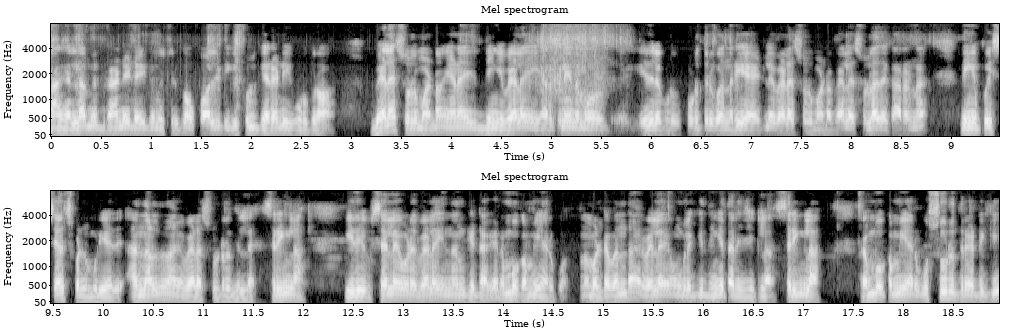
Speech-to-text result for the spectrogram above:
நாங்கள் எல்லாமே பிராண்டட் ஐட்டம் வச்சுருக்கோம். குவாலிட்டிக்கு ஃபுல் கேரண்டி கொடுக்குறோம். விலை சொல்ல மாட்டோம். ஏன்னா நீங்கள் விலை ஏற்கனவே நம்ம இதில் கொடு கொடுத்துருக்கோம். அந்த ரீஆட்டில் வேலை சொல்ல மாட்டோம். வேலை சொல்லாத காரணம் நீங்கள் போய் சேல்ஸ் பண்ண முடியாது. அதனால தான் நாங்கள் வேலை சொல்கிறது இல்லை சரிங்களா? இது சிலையோட விலை என்னன்னு கேட்டாக்க ரொம்ப கம்மியாக இருக்கும். நம்மள்ட்ட வந்தால் விலை உங்களுக்கு நீங்கள் தெரிஞ்சுக்கலாம். சரிங்களா? ரொம்ப கம்மியாக இருக்கும். சூரத் ரேட்டுக்கு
